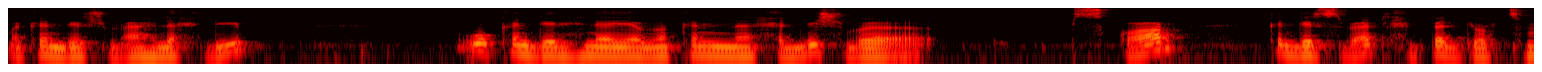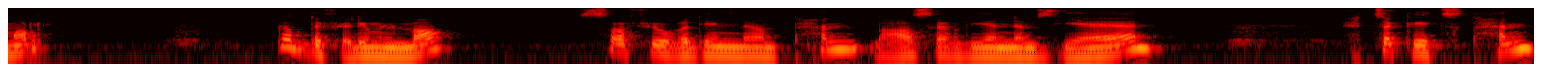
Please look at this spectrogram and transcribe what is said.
ما كنديرش معاه لا حليب وكندير هنايا ما كنحليش بالسكر كندير سبعة الحبات ديال التمر كنضيف عليهم الماء صافي وغادي نطحن العصير ديالنا مزيان حتى كيتطحن.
